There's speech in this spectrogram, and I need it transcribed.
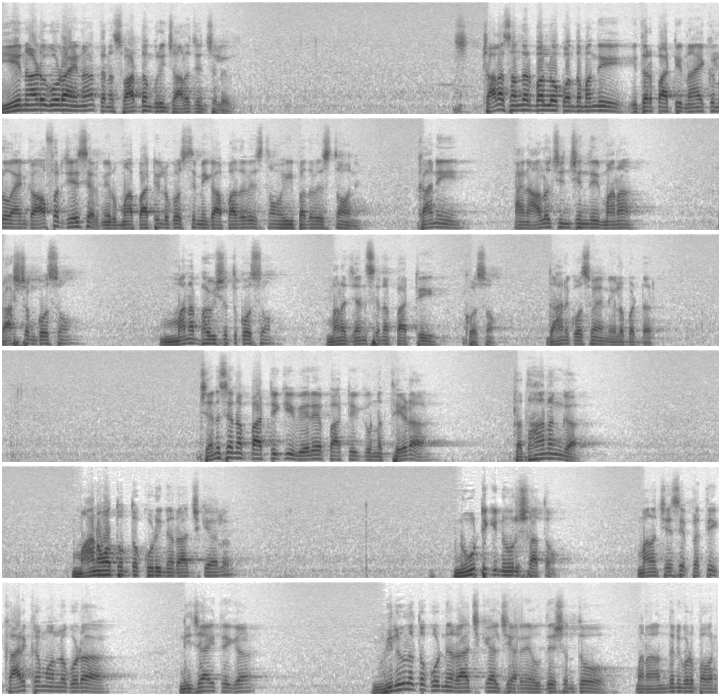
ఏనాడు కూడా ఆయన తన స్వార్థం గురించి ఆలోచించలేదు. చాలా సందర్భాల్లో కొంతమంది ఇతర పార్టీ నాయకులు ఆయనకు ఆఫర్ చేశారు. మీరు మా పార్టీలోకి వస్తే మీకు ఆ పదవి ఇస్తాం ఈ పదవి ఇస్తాం అని. కానీ ఆయన ఆలోచించింది మన రాష్ట్రం కోసం మన భవిష్యత్తు కోసం మన జనసేన పార్టీ కోసం. దానికోసం ఆయన నిలబడ్డారు. జనసేన పార్టీకి వేరే పార్టీకి ఉన్న తేడా ప్రధానంగా మానవత్వంతో కూడిన రాజకీయాలు. నూటికి నూరు శాతం మనం చేసే ప్రతి కార్యక్రమంలో కూడా నిజాయితీగా విలువలతో కూడిన రాజకీయాలు చేయాలనే ఉద్దేశంతో మన అందరినీ కూడా పవన్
